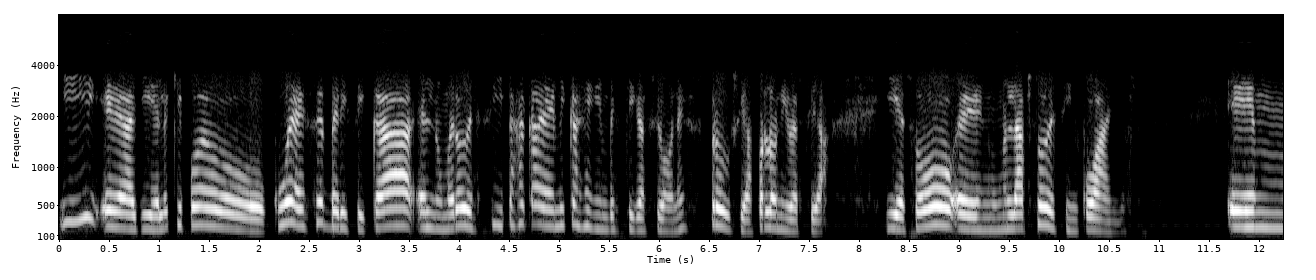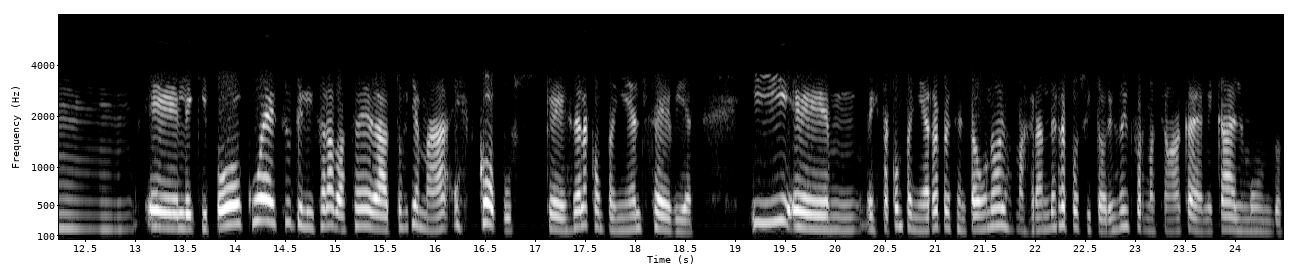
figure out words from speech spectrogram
y eh, allí el equipo QS verifica el número de citas académicas en investigaciones producidas por la universidad y eso en un lapso de cinco años. Em, el equipo QS utiliza la base de datos llamada Scopus, que es de la compañía Elsevier, y em, esta compañía representa uno de los más grandes repositorios de información académica del mundo.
